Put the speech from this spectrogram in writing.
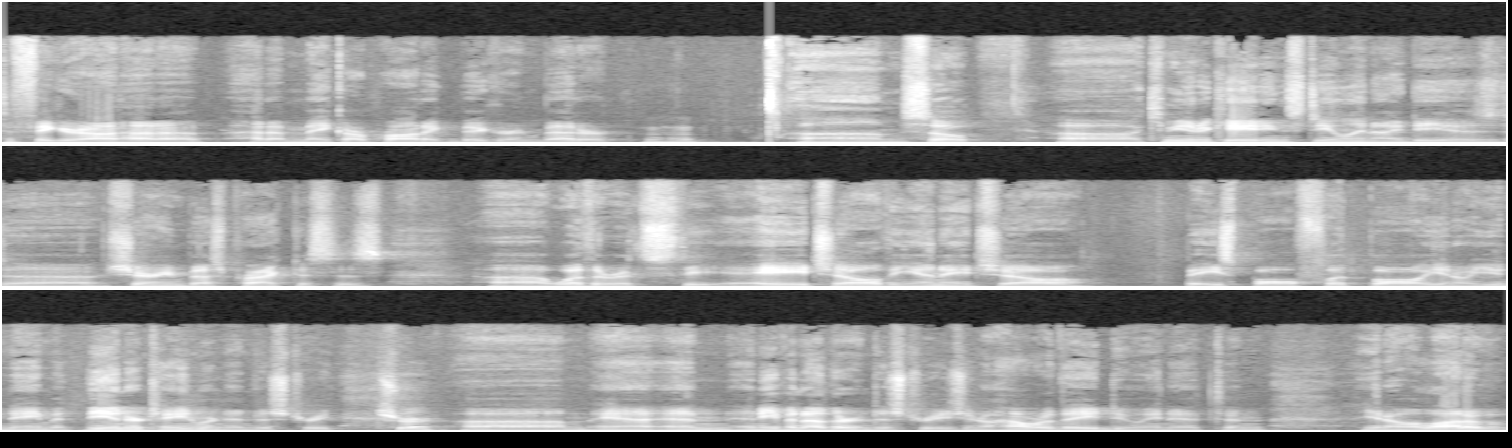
to figure out how to how to make our product bigger and better. Mm-hmm. Um, so, uh, communicating, stealing ideas, uh, sharing best practices, uh, whether it's the AHL, the NHL, baseball, football, you know, you name it, the entertainment industry. Sure. Um, and, and, and even other industries, you know, how are they doing it? And, you know, a lot of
